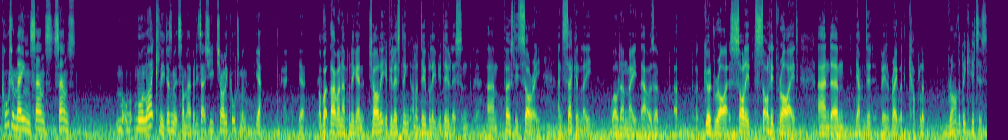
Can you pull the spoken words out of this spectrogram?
Quartermain sounds sounds more, more likely, doesn't it somehow? But it's actually Charlie Quarterman. Yeah, Okay. yeah. But that won't happen again. Charlie, if you're listening, and I do believe you do listen, um, firstly, sorry. And secondly, well done, mate. That was a, a, a good ride, a solid, solid ride. And um, you happened to be in a break with a couple of rather big hitters.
